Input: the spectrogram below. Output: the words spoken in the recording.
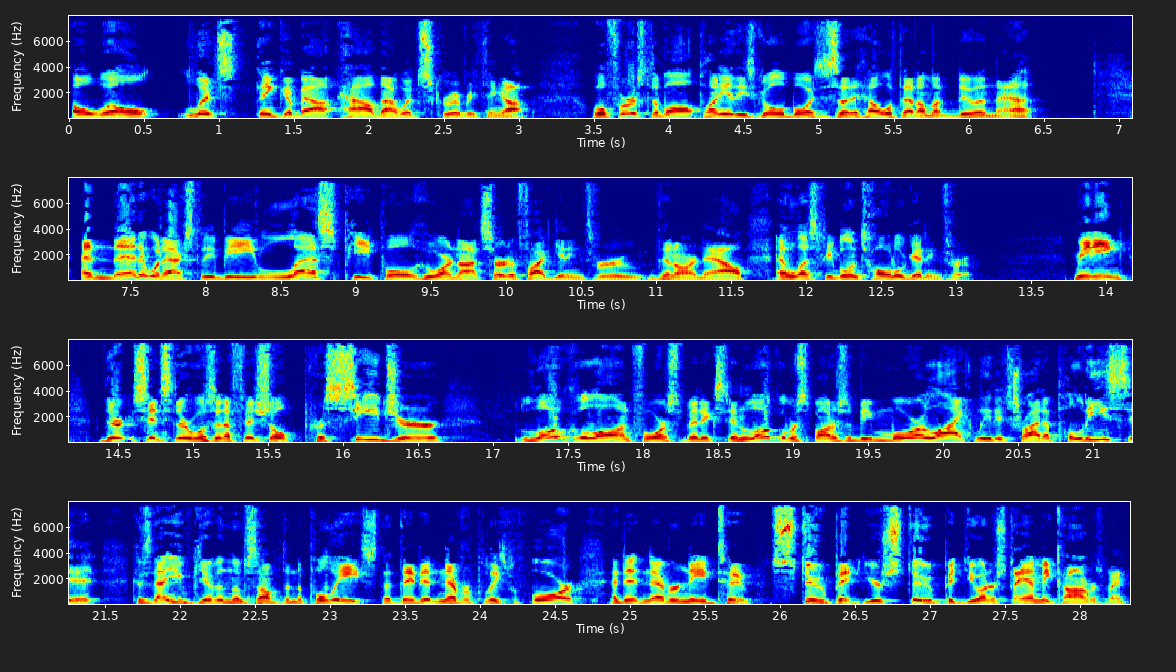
Oh, well, let's think about how that would screw everything up. Well, first of all, plenty of these gold boys have said, hell with that, I'm not doing that. And then it would actually be less people who are not certified getting through than are now, and less people in total getting through. Meaning, there, since there was an official procedure, local law enforcement and local responders would be more likely to try to police it because now you've given them something to police that they didn't ever police before and didn't ever need to. Stupid. You're stupid. You understand me, Congressman?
